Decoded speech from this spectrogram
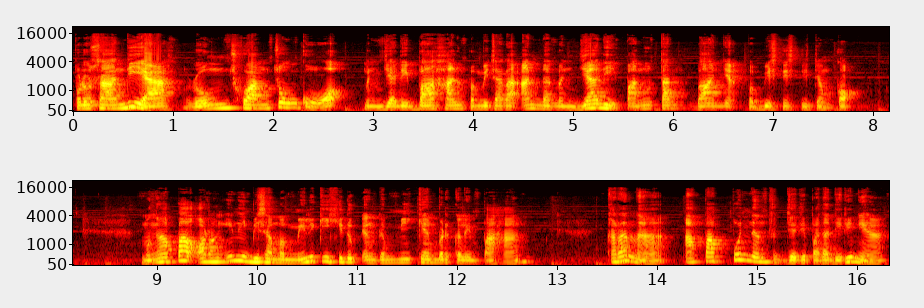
perusahaan dia, Rongchuang Zhongguo, menjadi bahan pembicaraan dan menjadi panutan banyak pebisnis di Tiongkok. Mengapa orang ini bisa memiliki hidup yang demikian berkelimpahan? Karena apa pun yang terjadi pada dirinya,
